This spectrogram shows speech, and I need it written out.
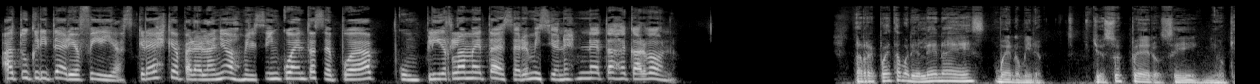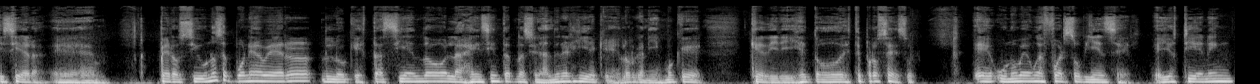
a tu criterio, Fidias, ¿crees que para el año 2050 se pueda cumplir la meta de ser emisiones netas de carbono? La respuesta, María Elena, es, bueno, mira, yo eso espero, sí, yo quisiera. Eh, pero si uno se pone a ver lo que está haciendo la Agencia Internacional de Energía, que es el organismo que, que dirige todo este proceso, eh, uno ve un esfuerzo bien serio. Ellos tienen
